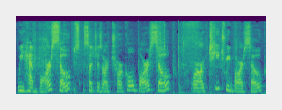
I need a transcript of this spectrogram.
We have bar soaps, such as our charcoal bar soap or our tea tree bar soap.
